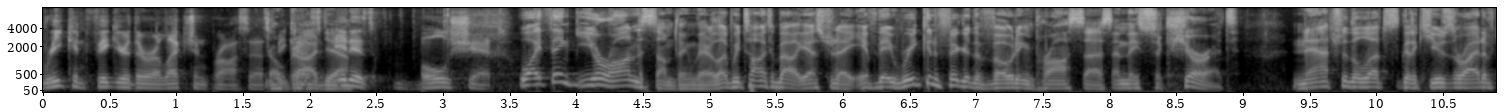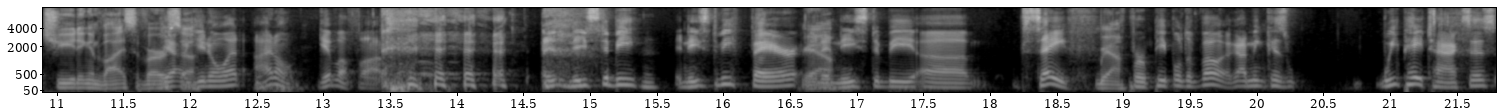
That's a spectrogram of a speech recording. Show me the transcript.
reconfigure their election process Oh, because God, yeah. it is bullshit. Well, I think you're on to something there. Like we talked about yesterday, if they reconfigure the voting process and they secure it, naturally the left is going to accuse the right of cheating and vice versa. Yeah, you know what? I don't give a fuck. it needs to be it needs to be fair and it needs to be uh, safe Yeah. for people to vote. I mean, because we pay taxes.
